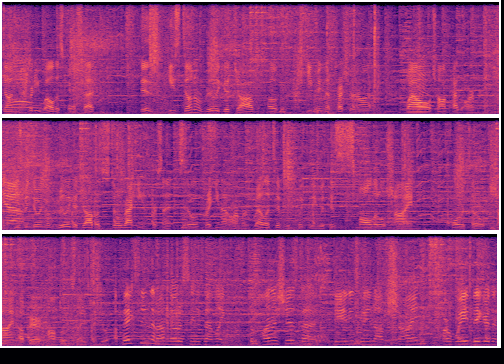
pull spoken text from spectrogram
done Oh. pretty well this whole set is he's done a really good job of keeping the pressure on while Chomp has armor. Yeah. He's been doing a really good job of still racking his percent, still breaking that armor relatively quickly with his small little shine, forward tilt, shine, up air combos that he's been doing. A big thing that I'm noticing is that like the punishes that Danny's getting off Shine are way bigger than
